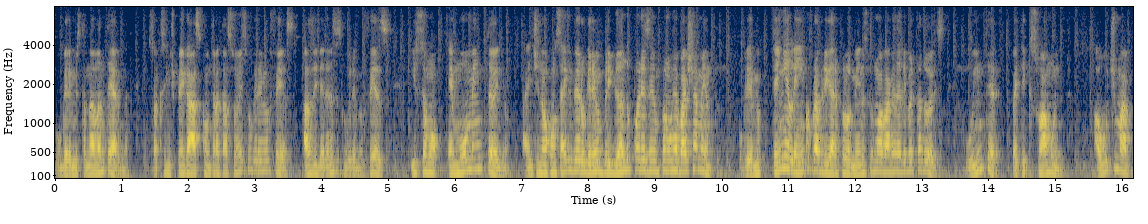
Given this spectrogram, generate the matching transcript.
o Grêmio está na lanterna. Só que se a gente pegar as contratações que o Grêmio fez, as lideranças que o Grêmio fez, isso é, é momentâneo. A gente não consegue ver o Grêmio brigando, por exemplo, por um rebaixamento. O Grêmio tem elenco para brigar pelo menos por uma vaga na Libertadores. O Inter vai ter que suar muito. A última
